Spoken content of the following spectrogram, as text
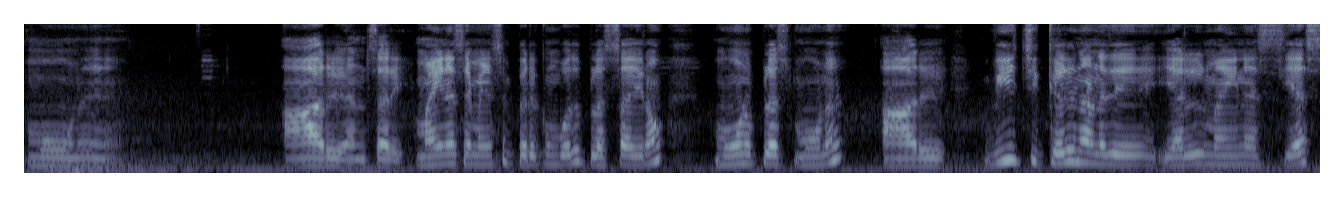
மூணு. ஆறு அண்ட் சாரி மைனஸ் மைனஸும் பெருக்கும்போது ப்ளஸ் ஆயிரும். மூணு ப்ளஸ் மூணு ஆறு. வீச்சுக்கள் நானது L minus S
